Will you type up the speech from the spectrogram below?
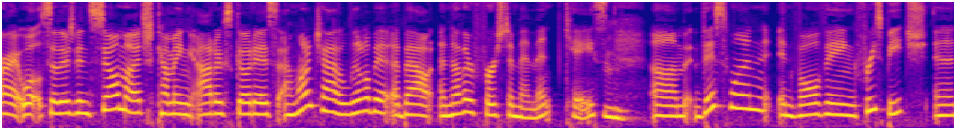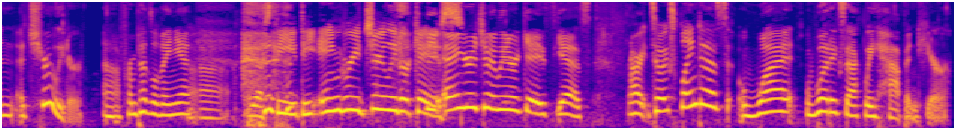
All right, well, so there's been so much coming out of SCOTUS. I want to chat a little bit about another First Amendment case. Mm-hmm. Um, this one involving free speech and a cheerleader uh, from Pennsylvania. Uh, yes, the, the angry cheerleader case. the angry cheerleader case, yes. All right, so explain to us what what exactly happened here.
